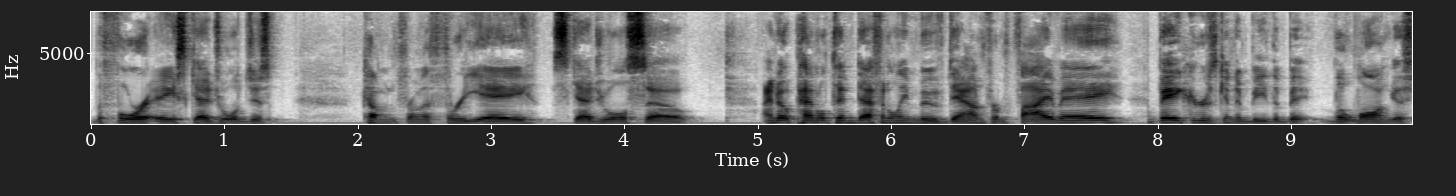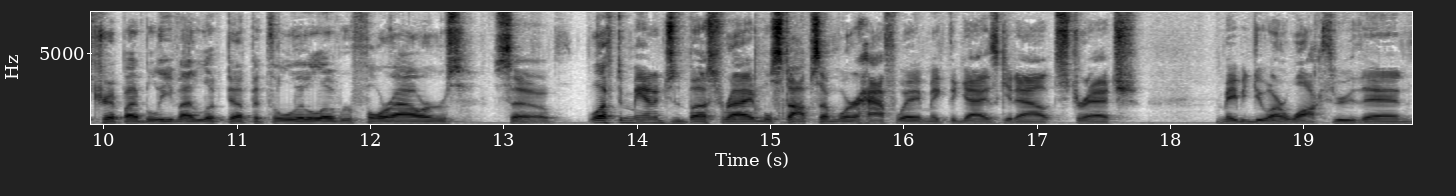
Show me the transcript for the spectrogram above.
the 4A schedule, just coming from a 3A schedule. So I know Pendleton definitely moved down from 5A. Baker's going to be the big, the longest trip I believe I looked up. It's a little over four hours. So we'll have to manage the bus ride. We'll stop somewhere halfway, make the guys get out, stretch, maybe do our walkthrough then,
